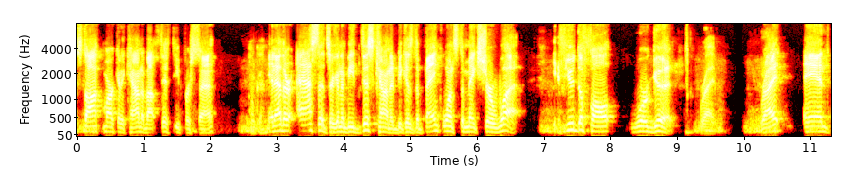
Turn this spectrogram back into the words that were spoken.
A stock market account about 50%. Okay. and other assets are going to be discounted because the bank wants to make sure what if you default we're good Right. right and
